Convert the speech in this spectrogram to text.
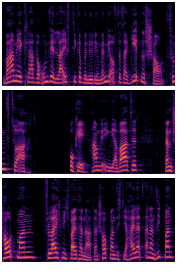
war mir klar, warum wir Live-Ticker benötigen. Wenn wir auf das Ergebnis schauen, 5 zu 8, okay, haben wir irgendwie erwartet dann schaut man vielleicht nicht weiter nach. Dann schaut man sich die Highlights an, dann sieht man,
